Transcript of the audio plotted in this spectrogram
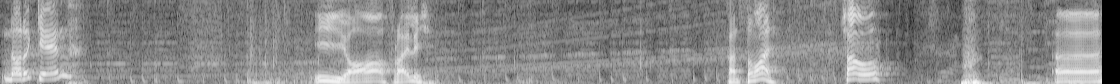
Not again. Ja, freilich. Ganz normal. Ciao. Äh,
